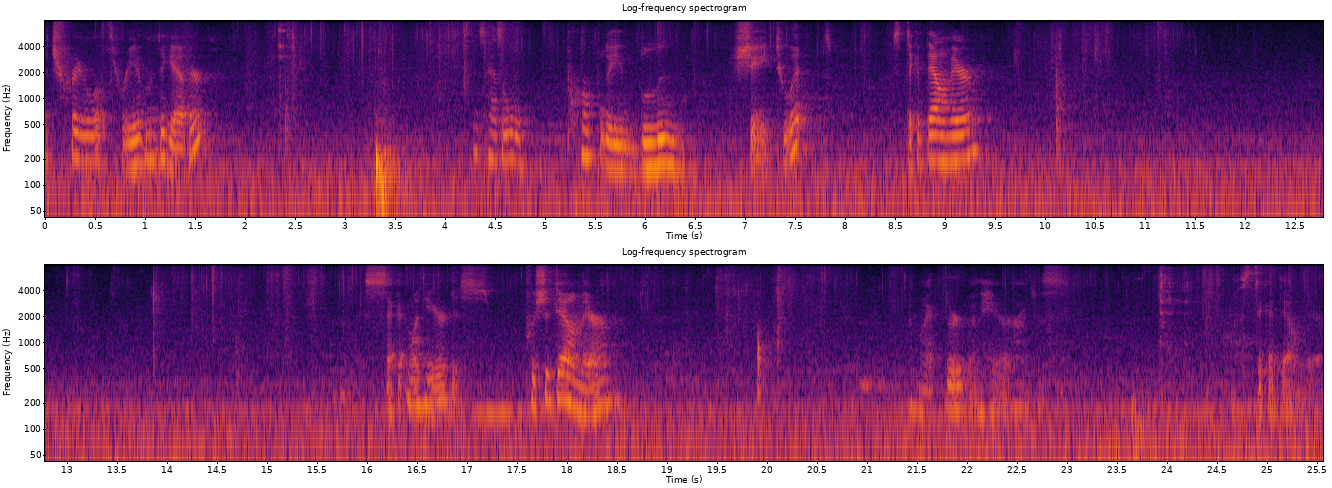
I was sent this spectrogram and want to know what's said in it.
a trail of three of them together. This has a little purpley blue shade to it. Stick it down there. second one here, just push it down there. And my third one here, I just stick it down there.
